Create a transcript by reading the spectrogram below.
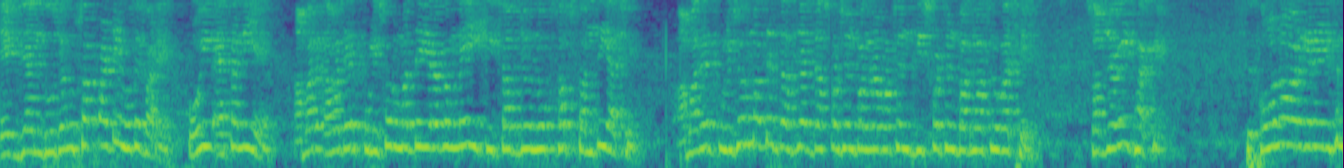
একজন দুজন সব পার্টি হতে পারে ওই ऐसा नहीं है আমার আমাদের পুলিশের মধ্যে এরকম নেই কি সব যে লোক সব শান্তি আছে আমাদের পুলিশের মধ্যে দশ হাজার, দশ পার্সেন্ট পনেরো পার্সেন্ট বিশ পার্সেন্ট বদমাস লোক আছে। সব জায়গায় থাকে। কোনো অর্গানাইজেশন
